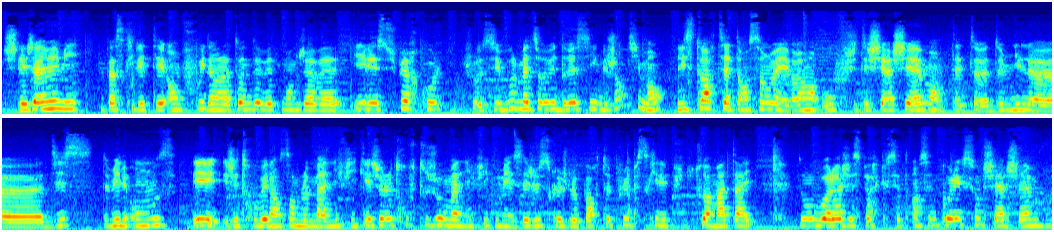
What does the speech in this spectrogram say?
je l'ai jamais mis parce qu'il était enfoui dans la tonne de vêtements que j'avais. Il est super cool. Je vais aussi vous le mettre sur vide dressing gentiment. L'histoire de cet ensemble est vraiment ouf. J'étais chez H&M en peut-être 2010, 2011 et j'ai trouvé l'ensemble magnifique. Et je le trouve toujours magnifique mais c'est juste que je le porte plus parce qu'il est plus du tout à ma taille. Donc voilà j'espère que cette ancienne collection de chez H&M vous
